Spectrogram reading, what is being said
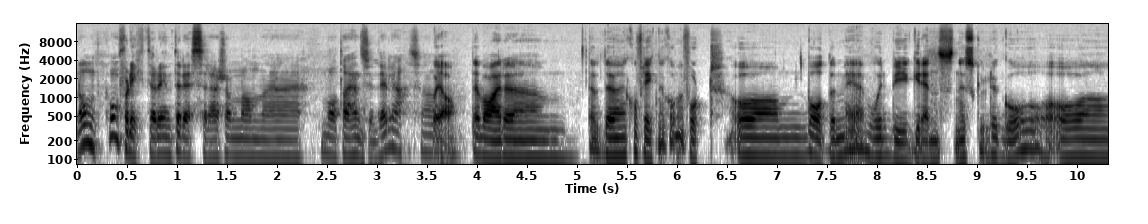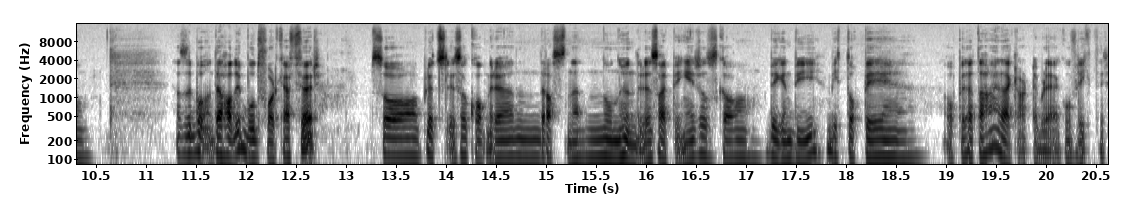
noen konflikter og interesser her som man uh, må ta hensyn til. Ja, så. ja det var uh, det, det, Konfliktene kommer fort. Og både med hvor bygrensene skulle gå og altså det, det hadde jo bodd folk her før. Så plutselig så kommer det drassende noen hundre sarpinger som skal bygge en by midt oppi oppi dette her. Det er klart det ble konflikter.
